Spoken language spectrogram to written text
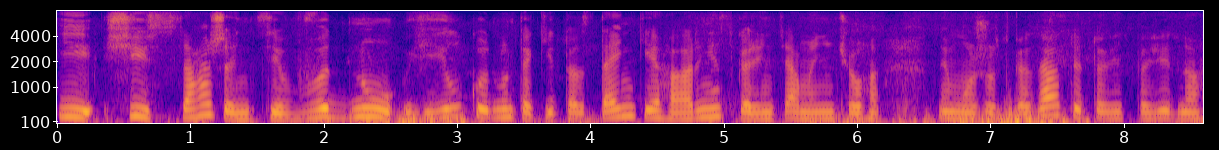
І шість саженців в одну гілку, ну такі товстенькі, гарні, з корінцями нічого не можу сказати, то відповідно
